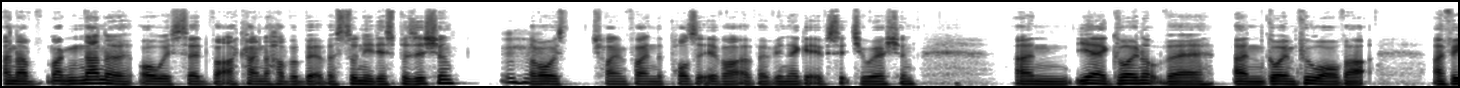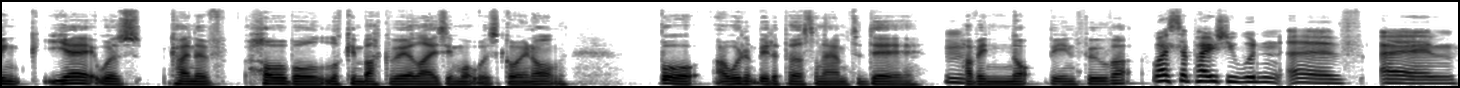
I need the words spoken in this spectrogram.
and I've, my nana always said that I kind of have a bit of a sunny disposition. Mm-hmm. I've always try and find the positive out of every negative situation. And yeah, growing up there and going through all that, I think, yeah, it was kind of horrible looking back, realizing what was going on. But I wouldn't be the person I am today Mm. having not been through that. well, I suppose you wouldn't have um,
